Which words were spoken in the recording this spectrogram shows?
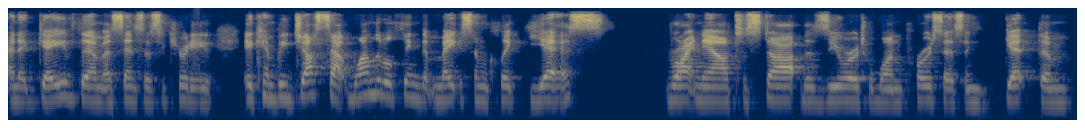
And it gave them a sense of security. It can be just that one little thing that makes them click yes right now to start the zero to one process and get them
